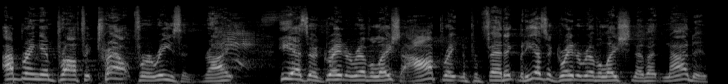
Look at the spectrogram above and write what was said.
I bring in Prophet Trout for a reason, right? He has a greater revelation. I operate in the prophetic, but he has a greater revelation of it than I do.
